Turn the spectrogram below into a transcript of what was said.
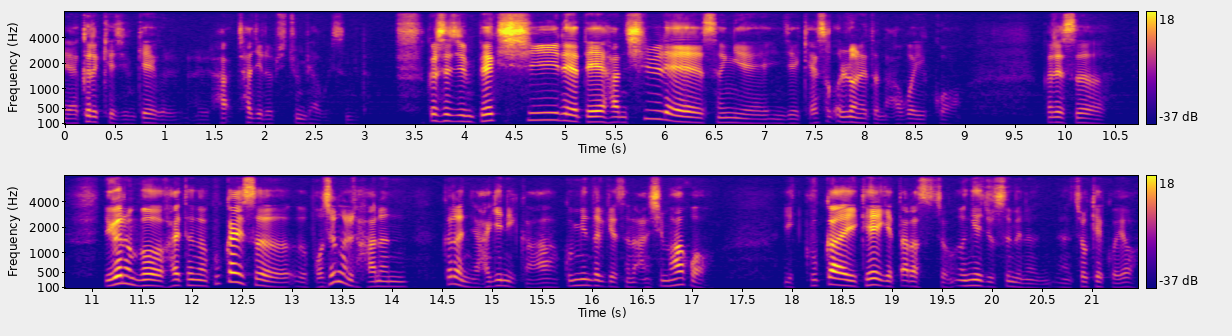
예, 그렇게 지금 계획을 하- 차질 없이 준비하고 있습니다. 그래서 지금 백신에 대한 신뢰성이 이제 계속 언론에도 나오고 있고 그래서 이거는 뭐 하여튼간 국가에서 보증을 하는 그런 약이니까 국민들께서는 안심하고 이 국가의 계획에 따라서 좀 응해 줬으면 좋겠고요.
